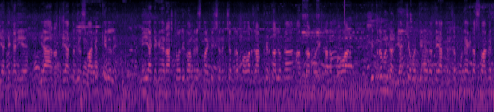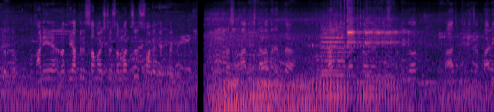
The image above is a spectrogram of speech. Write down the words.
या ठिकाणी या रथयात्रेचं स्वागत केलेलं आहे. मी या ठिकाणी राष्ट्रवादी काँग्रेस पार्टी शरदचंद्र पवार जामखेड तालुका आमदार रोहित कदम पवार मित्रमंडळ यांच्या वतीने रथयात्रेचं पुन्हा एकदा स्वागत करतो आणि रथयात्रेत समाविष्ट सर्वांचं स्वागत या ठिकाणी. समाधी स्थळापर्यंत आज विहिरीचं पाणी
